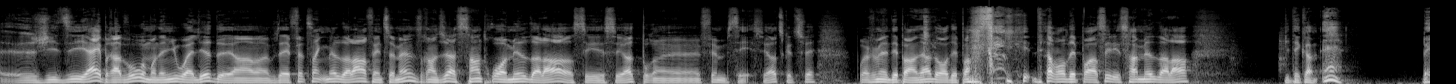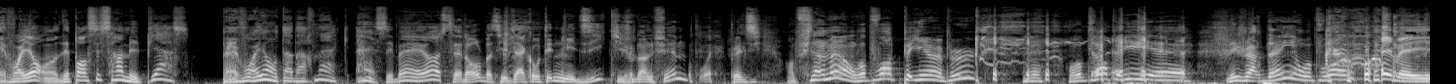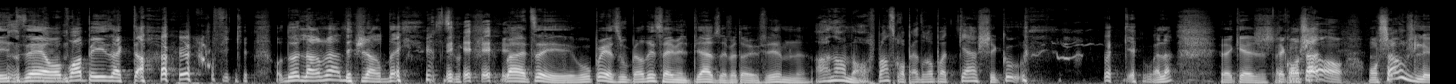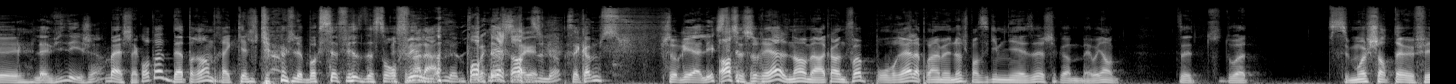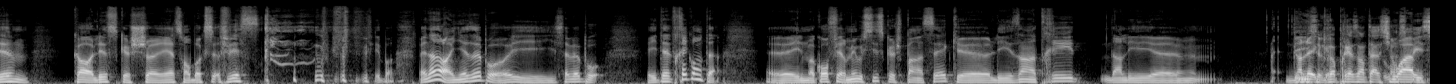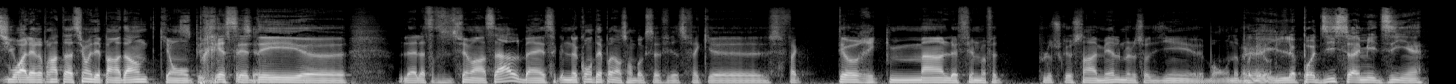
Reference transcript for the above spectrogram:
euh, j'ai dit, hey, bravo, mon ami Walid, euh, vous avez fait 5000 dollars en fin de semaine, vous êtes rendu à 103 000 dollars. C'est, c'est hot pour un film, c'est, c'est hot ce que tu fais pour un film indépendant d'avoir dépensé, d'avoir dépassé les 100 000 dollars. Puis t'es comme, hein? Ben voyons, on a dépassé 100 000 piastres. Ben voyons, tabarnak. Hein, c'est bien hot. C'était drôle parce qu'il était à côté de Mehdi qui joue dans le film. Puis il a dit Oh, finalement, on va pouvoir te payer un peu. Euh, on va pouvoir payer euh, les jardins, on va pouvoir. ouais, ben, il disait, on va pouvoir payer les acteurs. On doit de l'argent à des jardins. ben, tu sais, vos pères, si vous perdez 5000 piastres, vous avez fait un film, là. Ah non, mais je pense qu'on perdra pas de cash, c'est cool. Voilà. Fait que j'étais content. on change le- la vie des gens. Ben, j'étais content d'apprendre à quelqu'un le box-office de son Ben, film. c'est- comme su- surréaliste. Ah, c'est surréel. Non, mais encore une fois, pour vrai, la première minute, je pensais qu'il me niaisait. J'étais comme, ben voyons, tu dois... Si moi, je sortais un film, calisse que je saurais son box-office. Bon. Mais non, non, il niaisait pas. Il, il savait pas. Il était très content. Euh, il m'a confirmé aussi ce que je pensais, que les entrées dans les... euh, Des le- représentations Ouais, spéciaux. ouais, les représentations indépendantes qui ont précédé euh, la, la sortie du film en salle, ben, ne comptait pas dans son box-office. Fait que, fait que théoriquement, le film a fait plus que 100 000, mais là, ça devient, euh, bon, on n'a pas Euh, il l'a pas dit ça à midi, hein.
